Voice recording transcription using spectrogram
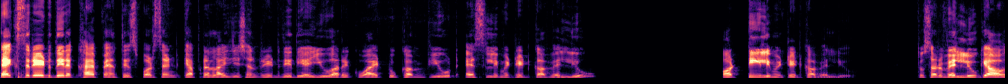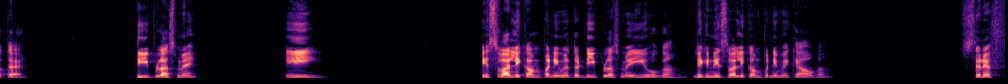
टैक्स रेट दे रखा है पैंतीस परसेंट कैपिटलाइजेशन रेट दे दिया। You are required to compute S limited का वैल्यू और टी लिमिटेड का वैल्यू तो सर वैल्यू क्या होता है? डी प्लस में ई e. इस वाली कंपनी में तो डी प्लस में ई e होगा, लेकिन इस वाली कंपनी में क्या होगा? सिर्फ़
